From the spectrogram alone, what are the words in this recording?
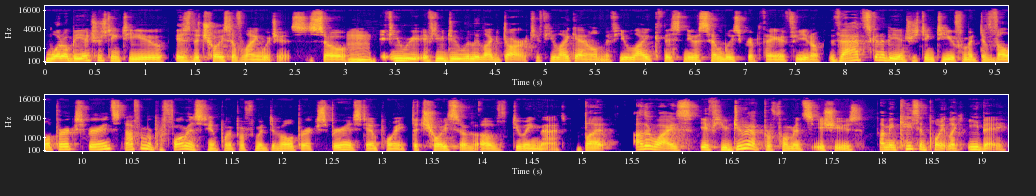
what'll be interesting to you is the choice of languages. So Mm. if you re, if you do really like Dart, if you like Elm, if you like this new assembly script thing, if you know that's going to be interesting to you from a developer experience, not from a performance standpoint, but from a developer experience standpoint, the choice of of doing that. But Otherwise, if you do have performance issues, I mean, case in point, like eBay,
